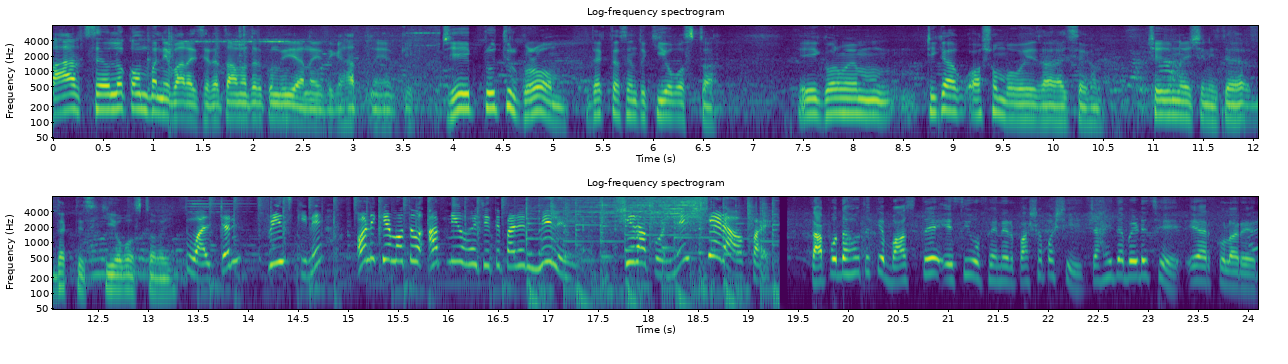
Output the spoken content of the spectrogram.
বাড়ছে হলো কোম্পানি বাড়াইছে এটা তো আমাদের কোনো ইয়া নাই এদিকে হাত নেই আর কি। যে প্রচুর গরম দেখতেছেন তো কি অবস্থা। এই গরমে টিকা অসম্ভব হয়ে দাঁড়াইছে এখন। সেই জন্য এসে নিতে দেখতেছি কি অবস্থা ভাই। ওয়ালটন ফ্রিজ কিনে অনেকের মতো আপনিও হয়ে যেতে পারেন মেলেনিয়া সেরা পণ্যের সেরা অফার। তাপদাহ থেকে বাঁচতে এসি ও ফ্যানের পাশাপাশি চাহিদা বেড়েছে এয়ার কুলারের।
